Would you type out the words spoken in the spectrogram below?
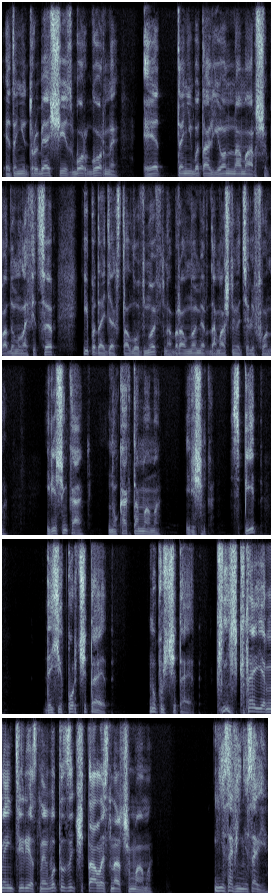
это не трубящий сбор горны, это «Это не батальон на марше», — подумал офицер и, подойдя к столу, вновь набрал номер домашнего телефона. «Иришенька, ну как там мама?» «Иришенька, спит? До сих пор читает?» «Ну, пусть читает. Книжка, наверное, интересная. Вот и зачиталась наша мама». «Не зови, не зови,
